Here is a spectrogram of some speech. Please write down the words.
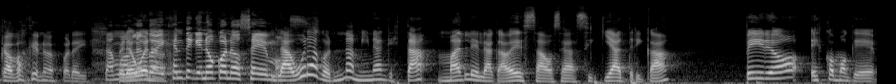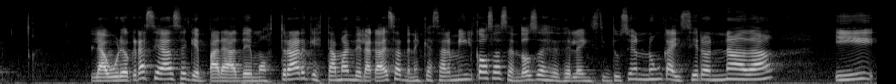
Capaz que no es por ahí. Estamos Pero hablando bueno, de gente que no conocemos. Labura con una mina que está mal de la cabeza, o sea, psiquiátrica, pero es como que la burocracia hace que para demostrar que está mal de la cabeza tenés que hacer mil cosas, entonces desde la institución nunca hicieron nada y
